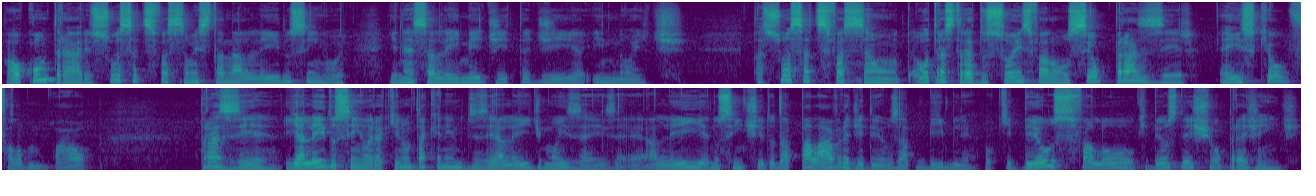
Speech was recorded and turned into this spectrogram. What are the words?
Ao contrário, sua satisfação está na lei do Senhor, e nessa lei medita dia e noite. A sua satisfação, outras traduções falam o seu prazer. É isso que eu falo, uau, prazer. E a lei do Senhor aqui não está querendo dizer a lei de Moisés, é a lei é no sentido da palavra de Deus, a Bíblia, o que Deus falou, o que Deus deixou para gente.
